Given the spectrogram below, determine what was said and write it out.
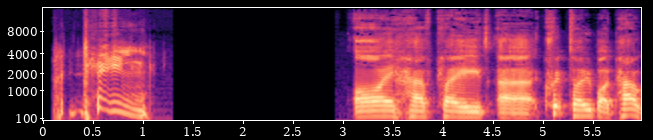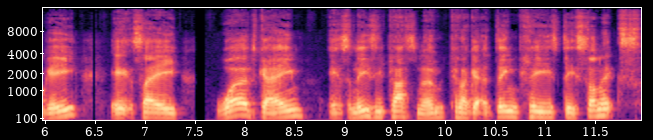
Ding! I have played uh, Crypto by Palgi. It's a word game. It's an easy platinum. Can I get a ding, please, D Sonics?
